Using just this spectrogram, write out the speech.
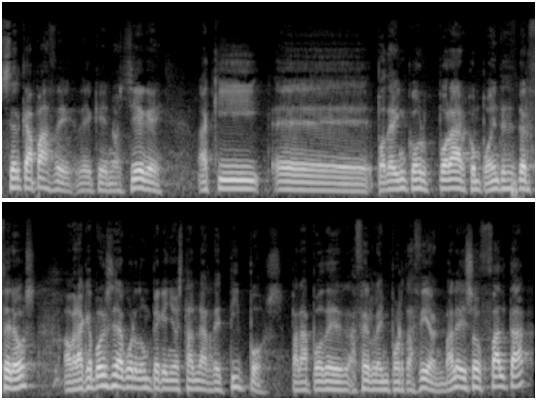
ser capaz de, que nos llegue aquí eh, poder incorporar componentes de terceros, habrá que ponerse de acuerdo un pequeño estándar de tipos para poder hacer la importación, ¿vale? Eso falta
